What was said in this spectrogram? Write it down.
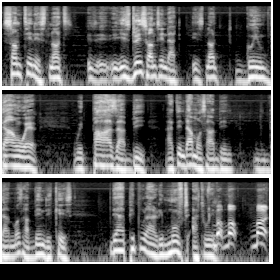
something is not is- is doing something that is not going down well with powers that be. I think that must have been that must have been the case. There are people that are removed at will. But but but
